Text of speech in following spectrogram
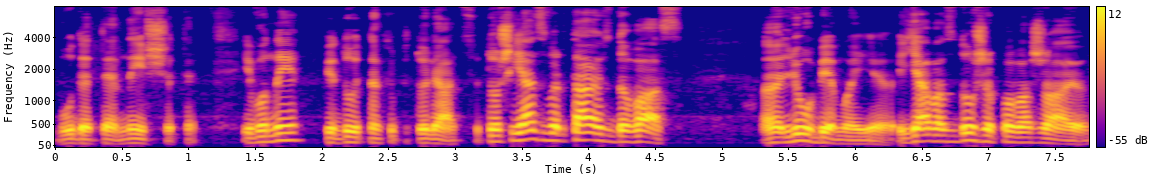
будете нищити. І вони підуть на капітуляцію. Тож я звертаюсь до вас, любі мої, я вас дуже поважаю,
